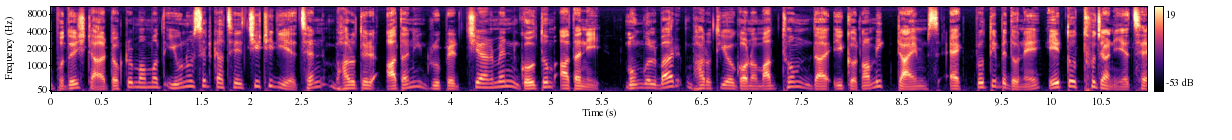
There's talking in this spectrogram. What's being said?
উপদেষ্টা ড মোহাম্মদ ইউনুসের কাছে চিঠি দিয়েছেন ভারতের আদানি গ্রুপের চেয়ারম্যান গৌতম আদানি। মঙ্গলবার ভারতীয় গণমাধ্যম দ্য ইকোনমিক টাইমস এক প্রতিবেদনে এ তথ্য জানিয়েছে।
